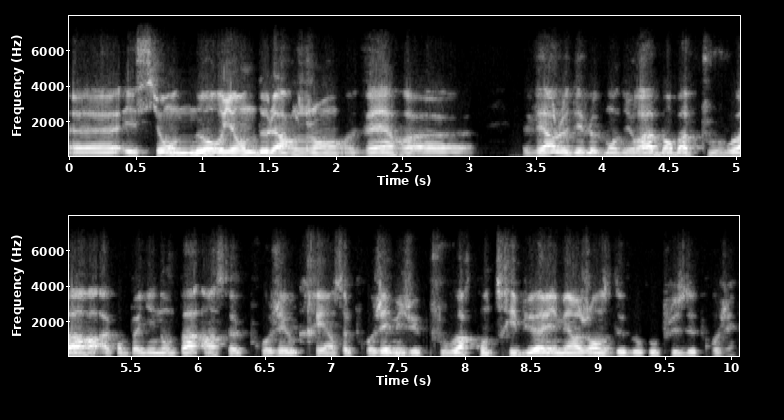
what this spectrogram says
et si on oriente de l'argent vers vers le développement durable, on va pouvoir accompagner non pas un seul projet ou créer un seul projet, mais je vais pouvoir contribuer à l'émergence de beaucoup plus de projets.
